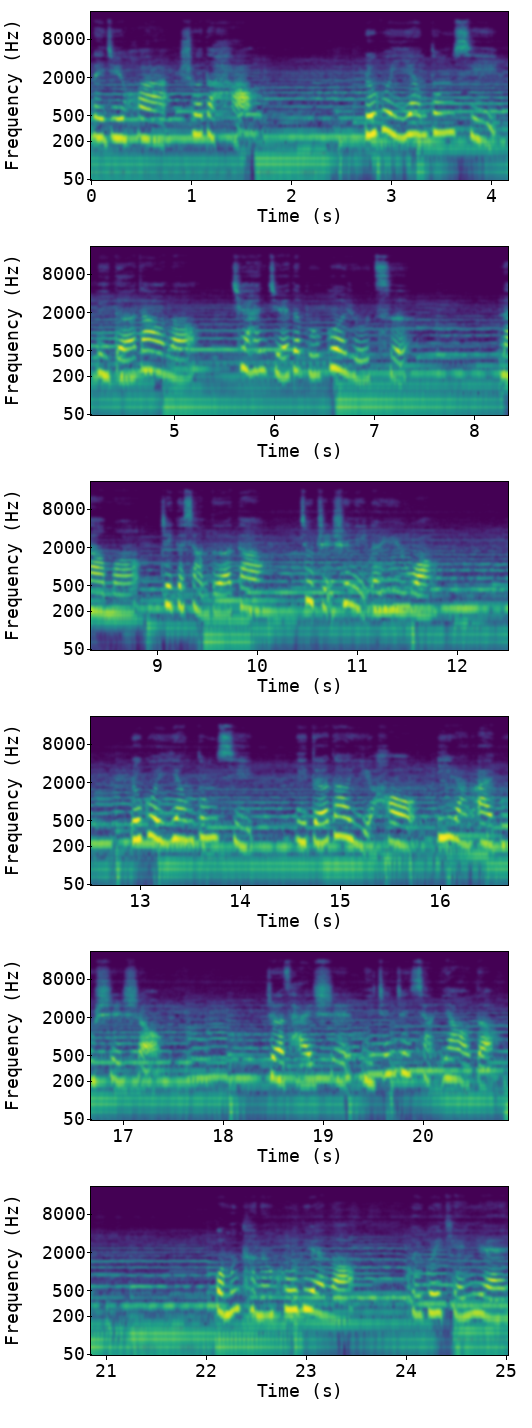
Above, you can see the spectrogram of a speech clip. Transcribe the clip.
那句话说得好：如果一样东西你得到了，却还觉得不过如此，那么这个想得到就只是你的欲望；如果一样东西你得到以后依然爱不释手，这才是你真正想要的。我们可能忽略了。回归田园，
